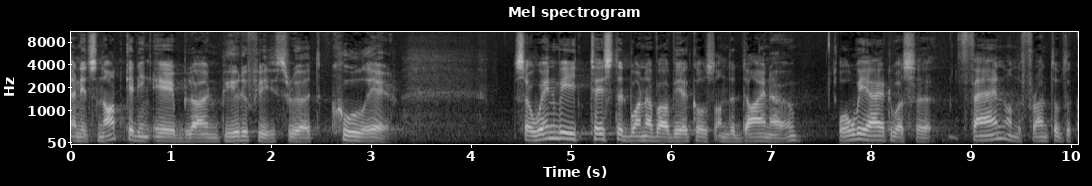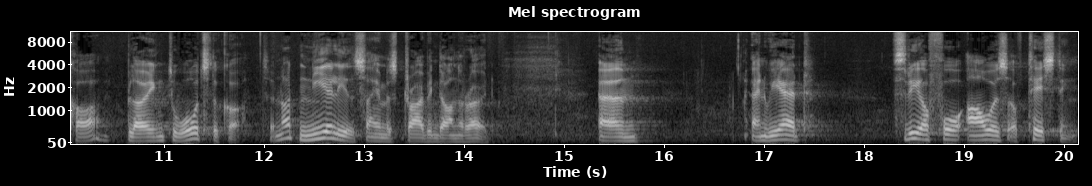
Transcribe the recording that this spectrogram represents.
and it's not getting air blown beautifully through it, cool air. So when we tested one of our vehicles on the dyno, all we had was a fan on the front of the car blowing towards the car. So not nearly the same as driving down the road. Um, and we had three or four hours of testing,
